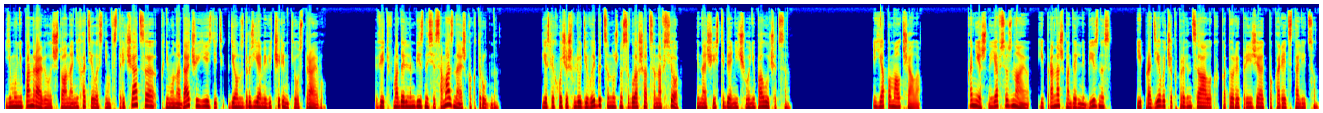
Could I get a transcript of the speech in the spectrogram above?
Ему не понравилось, что она не хотела с ним встречаться, к нему на дачу ездить, где он с друзьями вечеринки устраивал. Ведь в модельном бизнесе сама знаешь, как трудно. Если хочешь в люди выбиться, нужно соглашаться на все, иначе из тебя ничего не получится. я помолчала. Конечно, я все знаю и про наш модельный бизнес, и про девочек-провинциалок, которые приезжают покорять столицу.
